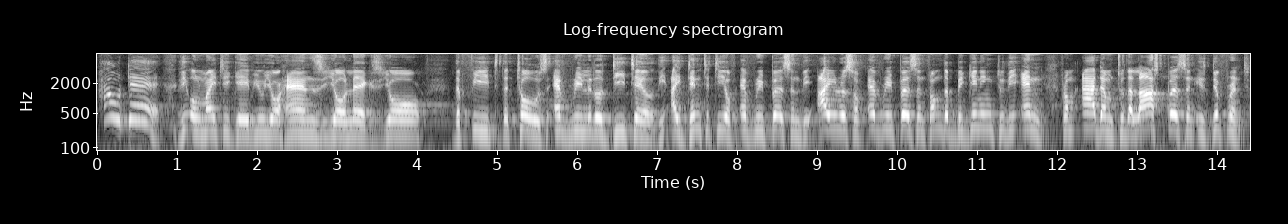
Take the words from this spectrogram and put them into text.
How dare? The Almighty gave you your hands, your legs, your the feet, the toes, every little detail, the identity of every person, the iris of every person from the beginning to the end, from Adam to the last person is different.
